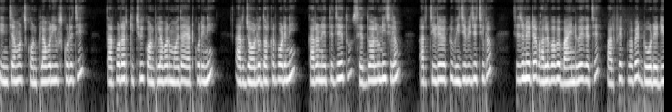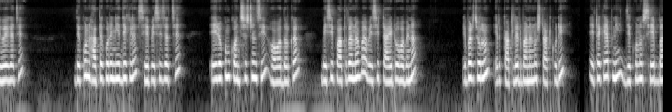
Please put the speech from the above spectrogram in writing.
তিন চামচ কর্নফ্লাওয়ার ইউজ করেছি, তারপর আর কিছুই কর্নফ্লাওয়ার ময়দা অ্যাড করিনি। আর জলও দরকার পড়েনি, কারণ এতে যেহেতু সেদ্ধ আলু নিয়েছিলাম আর চিড়েও একটু ভিজে ভিজে ছিল, সেজন্য এটা ভালোভাবে বাইন্ড হয়ে গেছে পারফেক্টভাবে ডো রেডি হয়ে গেছে। দেখুন, হাতে করে নিয়ে দেখলে শেপ এসে যাচ্ছে। এই রকম কনসিস্টেন্সি হওয়া দরকার, বেশি পাতলা না বা বেশি টাইটও হবে না। এবার চলুন এর কাটলেট বানানো স্টার্ট করি। এটাকে আপনি যে কোনো শেপ বা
